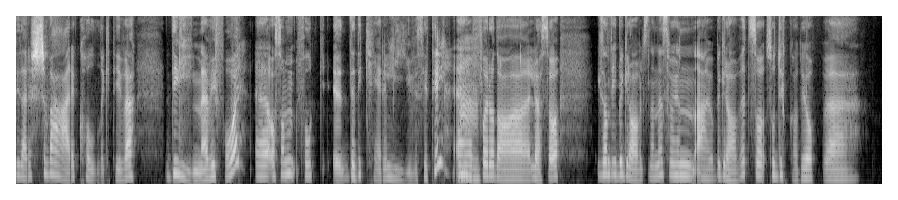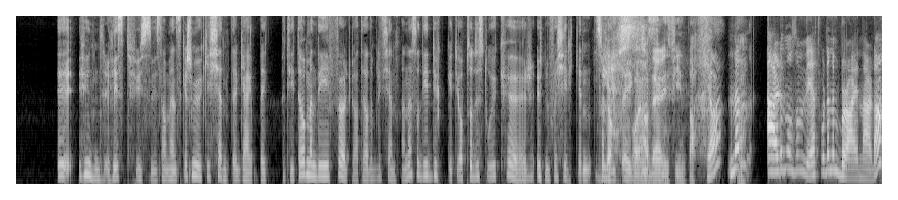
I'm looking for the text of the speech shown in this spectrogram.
de der svære kollektive dillene vi får, eh, og som folk eh, dedikerer livet sitt til eh, Mm. for å da løse. Og ikke sant, i begravelsen hennes, for hun er jo begravet, så, så dukka det jo opp eh, hundrevis, tusenvis av mennesker som jo ikke kjente Gabby Petito, men de følte jo at de hadde blitt kjent med henne, så de dukket jo opp. Så det sto jo køer utenfor kirken så langt Yes. Å ja, det er litt fint, da. Ja, Men er det noen som vet hvor denne Brian er, da?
